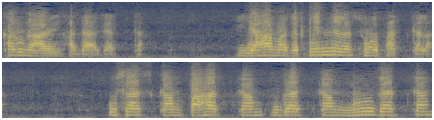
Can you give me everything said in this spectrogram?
කරුණාවෙන් හදාගත්තා. යහමඟ පෙන්නලා සුවපත් කළා. උසස්කම් පහත්කම් උගත්කම් නූගත්කම්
